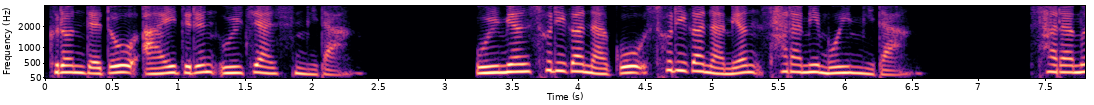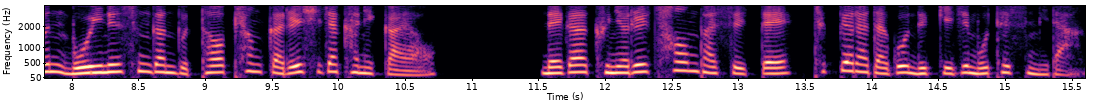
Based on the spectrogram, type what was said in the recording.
그런데도 아이들은 울지 않습니다. 울면 소리가 나고 소리가 나면 사람이 모입니다. 사람은 모이는 순간부터 평가를 시작하니까요. 내가 그녀를 처음 봤을 때 특별하다고 느끼지 못했습니다.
